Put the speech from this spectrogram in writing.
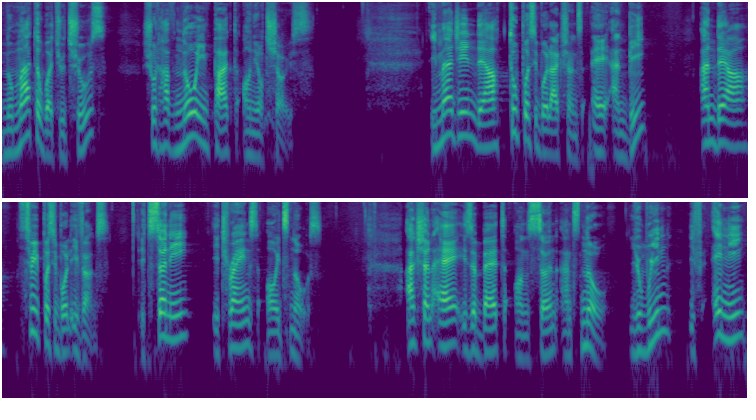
no matter what you choose, should have no impact on your choice. Imagine there are two possible actions, A and B, and there are three possible events. It's sunny, it rains, or it snows. Action A is a bet on sun and snow. You win if any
